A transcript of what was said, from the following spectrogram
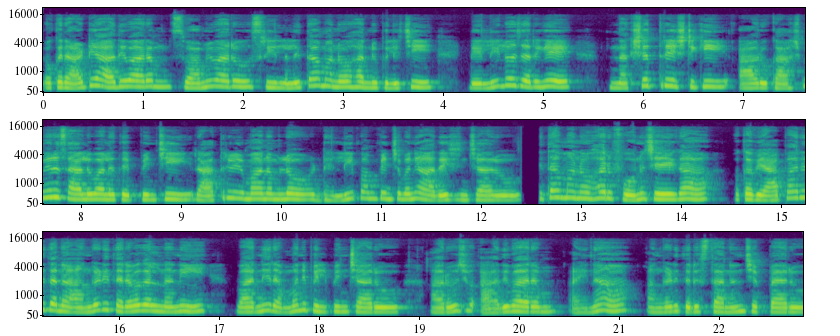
ఒకనాటి ఆదివారం స్వామివారు శ్రీ లలితా మనోహర్ను పిలిచి ఢిల్లీలో జరిగే నక్షత్రేష్టికి ఆరు కాశ్మీరు శాలువాలు తెప్పించి రాత్రి విమానంలో ఢిల్లీ పంపించమని ఆదేశించారు. లలితా మనోహర్ ఫోను చేయగా ఒక వ్యాపారి తన అంగడి తెరవగలనని వారిని రమ్మని పిలిపించారు. ఆ రోజు ఆదివారం అయినా అంగడి తెరుస్తానని చెప్పారు.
